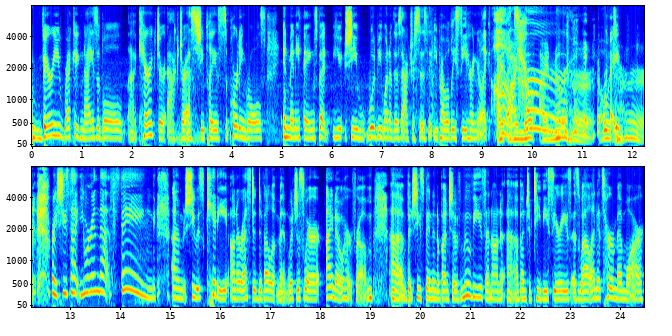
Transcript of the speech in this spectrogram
very recognizable uh, character actress. She plays supporting roles in many things, but you, she would be one of those actresses that you probably see her and you're like, oh, I, it's I her. know, I know her. Oh, right. it's her. Right. She's that. You were in that thing. Um, she was Kitty on Arrested Development, which is where I know her from. Um, but she's been in a bunch of movies and on a, a, bunch of TV series as well. And it's her memoir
